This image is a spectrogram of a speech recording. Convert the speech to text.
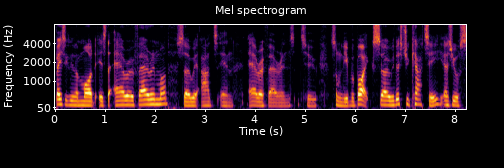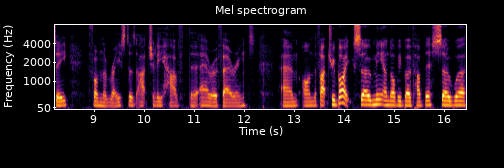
basically the mod is the aero fairing mod, so it adds in aero fairings to some of the other bikes. So this Ducati, as you'll see from the race, does actually have the aero fairings um, on the factory bike. So me and Dovi both have this. So uh,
